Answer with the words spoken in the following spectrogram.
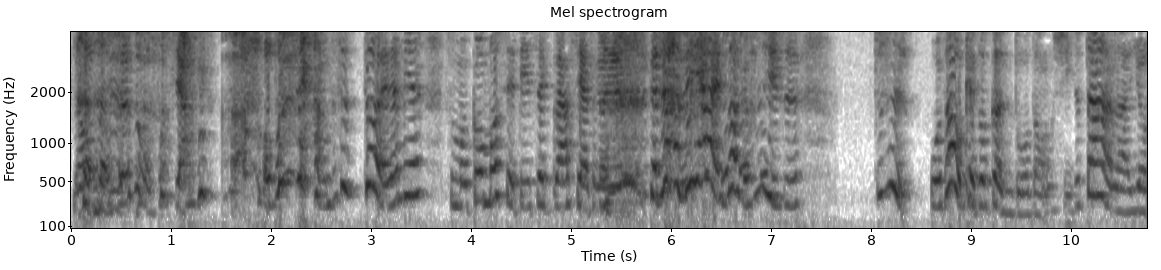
然后我觉得是我不想，我不想，就是对那边什么 Como se dice gracia 这个人感觉很厉害，你知道？可是其实就是我知道我可以做更多东西，就当然了，有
